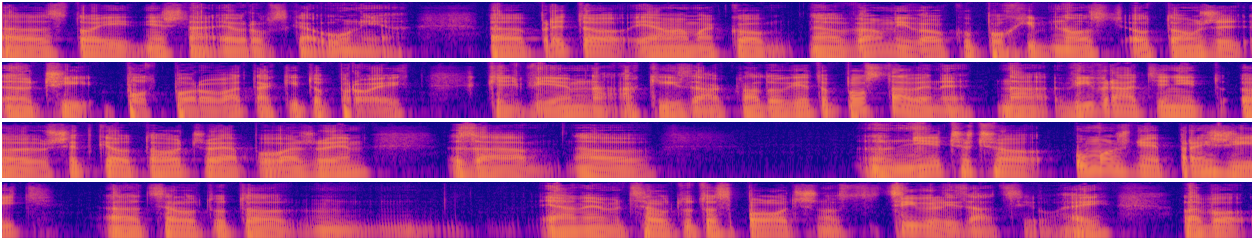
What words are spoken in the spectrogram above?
stojí dnešná Európska únia. Uh, preto ja mám ako uh, veľmi veľkú pochybnosť o tom, že, uh, či podporovať takýto projekt, keď viem, na akých základoch je to postavené. Na vyvrátení e, všetkého toho, čo ja považujem za e, niečo, čo umožňuje prežiť e, celú túto ja neviem, celú túto spoločnosť, civilizáciu, hej? Lebo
